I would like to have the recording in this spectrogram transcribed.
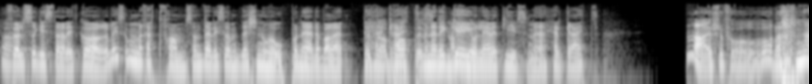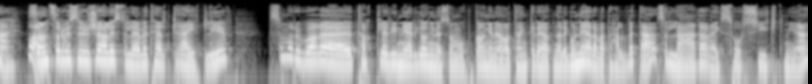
Ja. Følelsesregisteret ditt går liksom rett fram. Sant? Det, er liksom, det er ikke noe opp og ned, det er bare det er helt greit. apatisk, Men er det gøy nesten. å leve et liv som er helt greit? Nei, ikke for vår del. Nei. Ja. Sant? Så hvis du ikke har lyst til å leve et helt greit liv, så må du bare takle de nedgangene som oppgangene og tenke det at når det går nedover til helvete, så lærer jeg så sykt mye.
